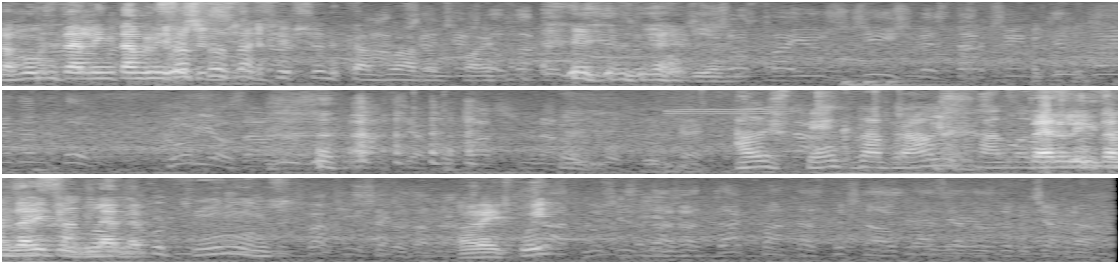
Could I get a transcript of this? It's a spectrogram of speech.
Dawód Sterling tam Co już... to za sieczynka była to twoja? Nie wiem. Mistrzostwa już dziś wystarczy im tylko jeden punkt. Kuriozalna sytuacja, popatrzmy na powtórkę. Ależ piękna bramka. No Sterling tam zaliczył glebę. niesamowity finish. Zadania. O, Rage quit? Tu się zdarza tak fantastyczna okazja do zdobycia brawa.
